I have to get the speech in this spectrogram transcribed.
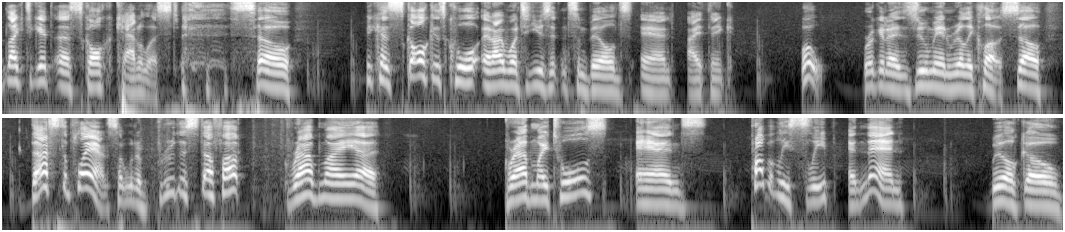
would like to get a Sculk Catalyst. so, because Sculk is cool and I want to use it in some builds, and I think, whoa, we're going to zoom in really close. So, that's the plan. So, I'm going to brew this stuff up, grab my, uh, grab my tools, and probably sleep, and then we'll go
